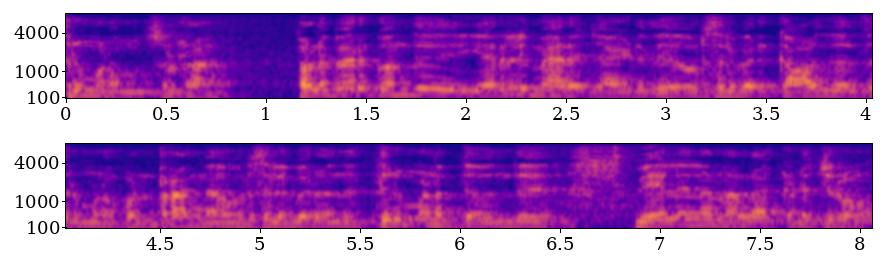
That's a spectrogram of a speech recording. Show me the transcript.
திருமணம்னு சொல்கிறாங்க பல பேருக்கு வந்து இயர்லி மேரேஜ் ஆகிடுது ஒரு சில பேருக்கு ஆளுதல் திருமணம் பண்ணுறாங்க ஒரு சில பேர் வந்து திருமணத்தை வந்து வேலையெல்லாம் நல்லா கிடச்சிரும்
